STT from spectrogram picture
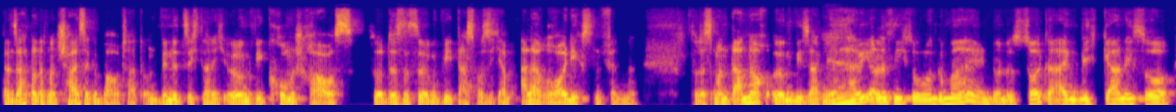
dann sagt man, dass man Scheiße gebaut hat und windet sich da nicht irgendwie komisch raus. So, das ist irgendwie das, was ich am allerräudigsten finde. So dass man dann noch irgendwie sagt, ja, habe ich alles nicht so gemeint und es sollte eigentlich gar nicht so.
